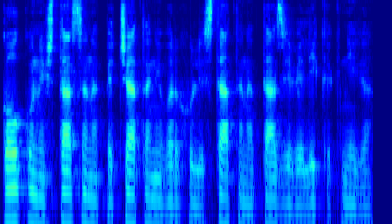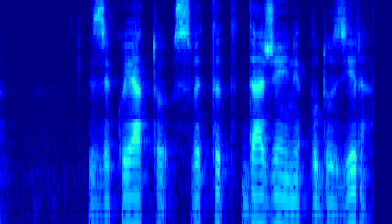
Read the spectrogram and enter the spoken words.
колко неща са напечатани върху листата на тази велика книга, за която светът даже и не подозира.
